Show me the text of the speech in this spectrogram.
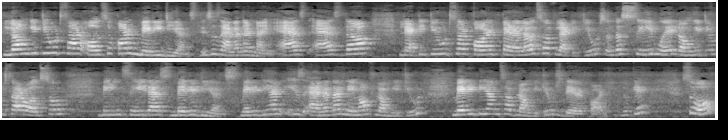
longitudes are also called meridians this is another name as as the latitudes are called parallels of latitudes in the same way longitudes are also being said as meridians. Meridian is another name of longitude. Meridians of longitudes they are called. Okay. So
